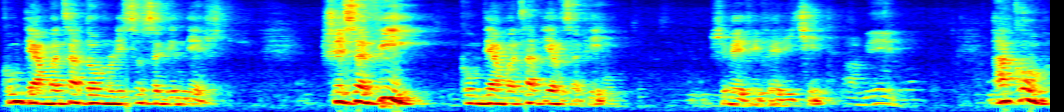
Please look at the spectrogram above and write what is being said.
cum te-a învățat Domnul Isus să gândești. Și să fii cum te-a învățat El să fii. Și vei fi fericit. Amin. Acum,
